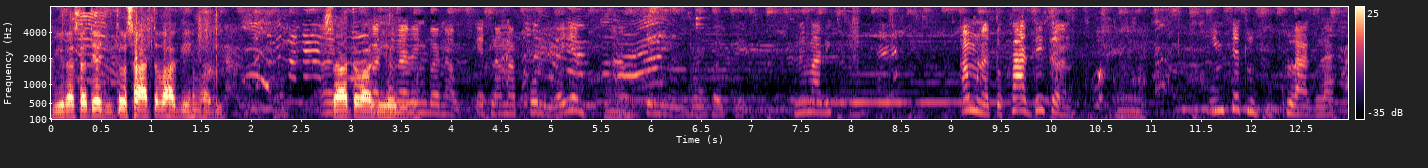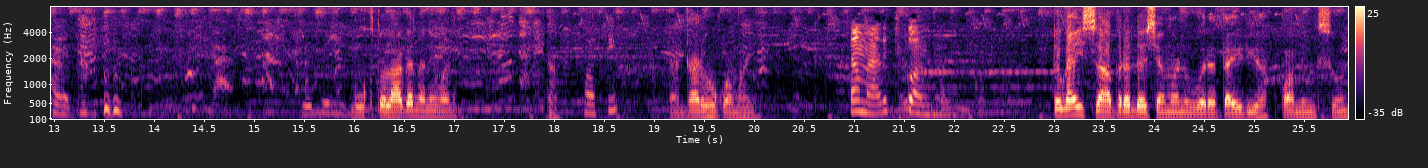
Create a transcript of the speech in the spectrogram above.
વેરા સાથે હજુ તો સાત વાગે મારી. સાત વાગે હજુ. તો. એટલામાં ખોલી રહીએ ને બહુ હોય ને મારી? હમણાં તો ખાધી છે ને. એમ કેટલું ભૂખ લાગ લાગ થાય ભૂખ તો લાગે ને નહીં મારી પછી તાન તારું હું કોમ હોય? તમારું જ કોમ હોય. તો ગાઈસ આપણે દશામાનું વ્રત આવી રહ્યું કોમિંગ સૂન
